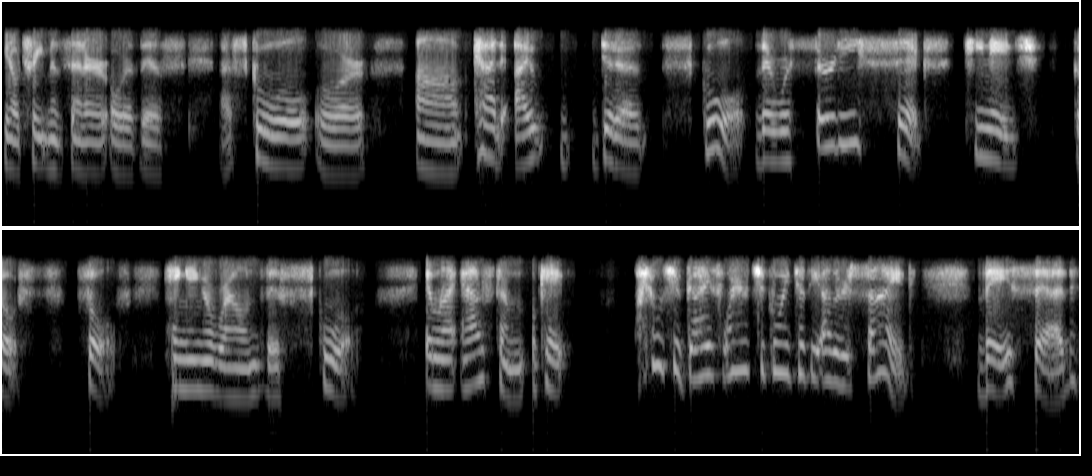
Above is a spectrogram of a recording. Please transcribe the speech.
you know, treatment center, or this uh, school, or uh, God, I did a school. There were 36 teenage ghosts, souls, hanging around this school. And when I asked them, okay, why don't you guys, why aren't you going to the other side? They said,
